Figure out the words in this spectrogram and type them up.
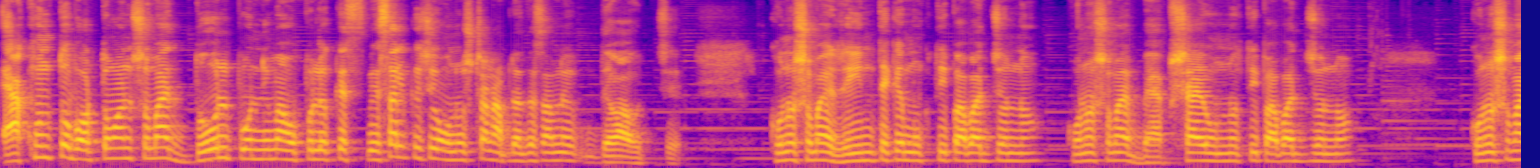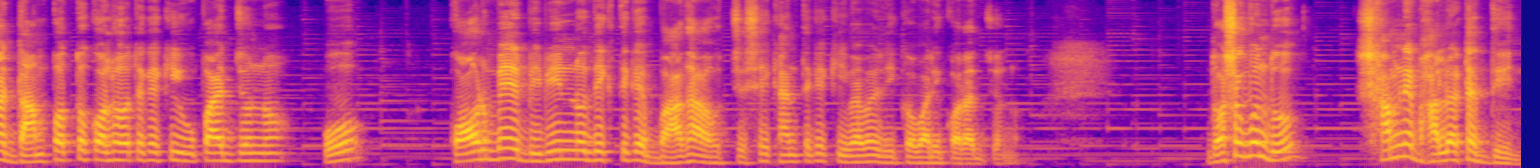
এখন তো বর্তমান সময় দোল পূর্ণিমা উপলক্ষে স্পেশাল কিছু অনুষ্ঠান আপনাদের সামনে দেওয়া হচ্ছে। কোনো সময় ঋণ থেকে মুক্তি পাওয়ার জন্য, কোনো সময় ব্যবসায় উন্নতি পাওয়ার জন্য কোনো সময় দাম্পত্য কলহ থেকে কি উপায়ের জন্য ও কর্মের বিভিন্ন দিক থেকে বাধা হচ্ছে সেখান থেকে কীভাবে রিকভারি করার জন্য? দর্শক বন্ধু, সামনে ভালো একটা দিন,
